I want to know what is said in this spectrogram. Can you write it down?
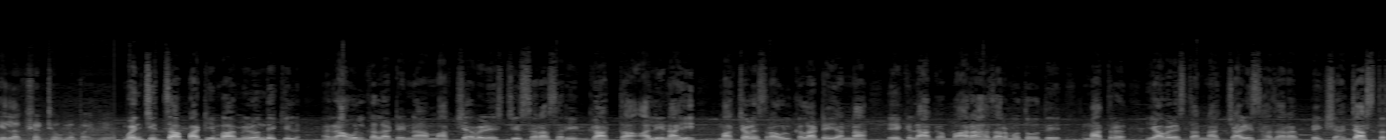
हे लक्षात ठेवलं पाहिजे. वंचितचा पाठिंबा मिळून देखील राहुल कलाटेंना मागच्या वेळेसची सरासरी गाठता आली नाही. मागच्या वेळेस राहुल कलाटे यांना एक लाख बारा हजार मतं होते. मात्र यावेळेस त्यांना चाळीस हजारापेक्षा जास्त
